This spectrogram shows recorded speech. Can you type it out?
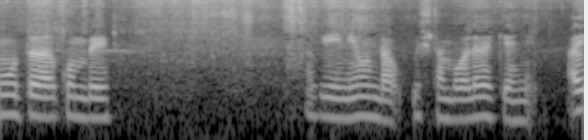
മൂത്ത കൊമ്പേ. ഒക്കെ ഇനിയും ഉണ്ടാവും. ഇഷ്ടം പോലെ വെക്കാൻ ഐ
